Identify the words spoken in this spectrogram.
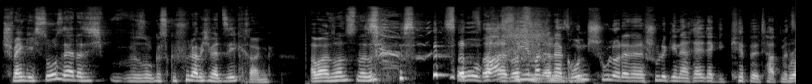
schwenke ich so sehr, dass ich so das Gefühl habe, ich werde seekrank. Aber ansonsten ist es. Oh, warst du ansonsten jemand in der alles gut. Grundschule oder in der Schule generell, der gekippelt hat mit Bro,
